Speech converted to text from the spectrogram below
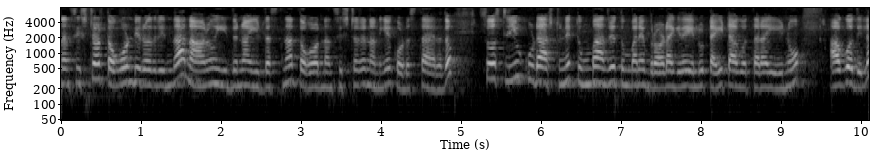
ನನ್ನ ಸಿಸ್ಟರ್ ತಗೊಂಡಿರೋದ್ರಿಂದ ನಾನು ಇದನ್ನು, ಈ ಡ್ರೆಸ್ನ ತಗೋ ನನ್ನ ಸಿಸ್ಟರ್ ನನಗೆ ಕೊಡಿಸ್ತಾ ಇರೋದು. ಸೊ ಸ್ಲೀವ್ ಕೂಡ ಅಷ್ಟೇ ತುಂಬ ಅಂದರೆ ತುಂಬಾ ಬ್ರಾಡ್ ಆಗಿದೆ. ಎಲ್ಲೂ ಟೈಟ್ ಆಗೋ ಥರ ಏನೂ ಆಗೋದಿಲ್ಲ.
